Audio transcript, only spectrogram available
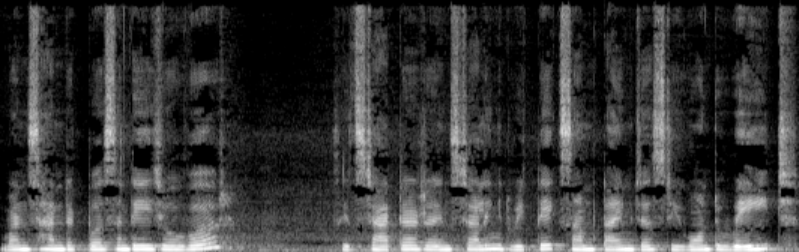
Once 100 percentage over so it started installing. It will take some time just you want to wait.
